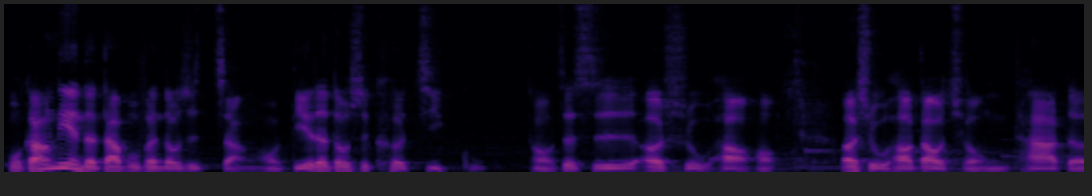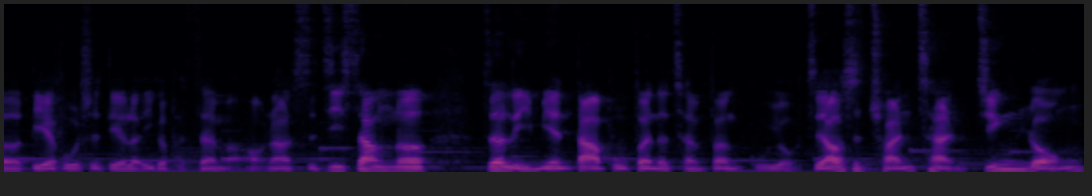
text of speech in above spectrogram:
我刚念的大部分都是涨，哦，跌的都是科技股，哦，这是二十五号，哈，二十五号道琼它的跌幅是跌了一个 percent 嘛，哈，那实际上呢？这里面大部分的成分股有，只要是传产、金融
